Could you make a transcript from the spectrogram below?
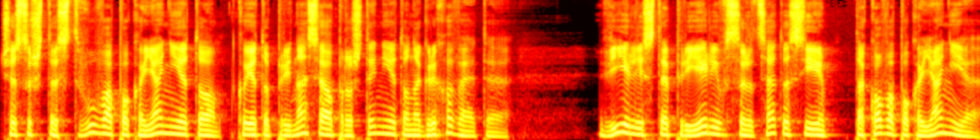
че съществува покаянието, което принася опрощението на греховете. Вие ли сте приели в сърцето си такова покаяние?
